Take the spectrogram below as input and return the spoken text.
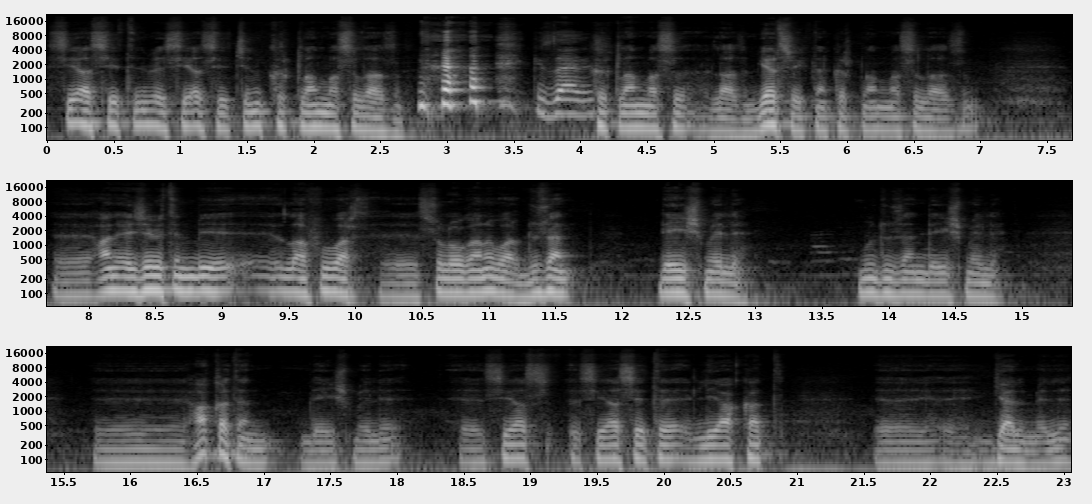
siyasetin ve siyasetçinin kırklanması lazım. Güzel. kırklanması lazım. Gerçekten kırklanması lazım. Ee, hani Ecevit'in bir lafı var, e, sloganı var. Düzen değişmeli. Bu düzen değişmeli. Ee, hakikaten değişmeli. Ee, siyas, siyasete liyakat e, gelmeli.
